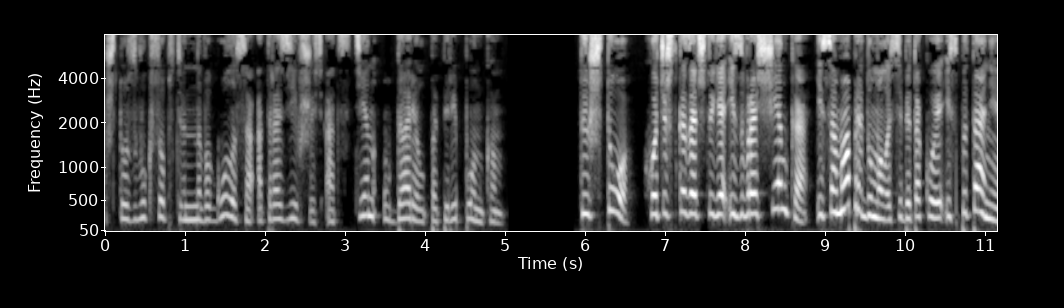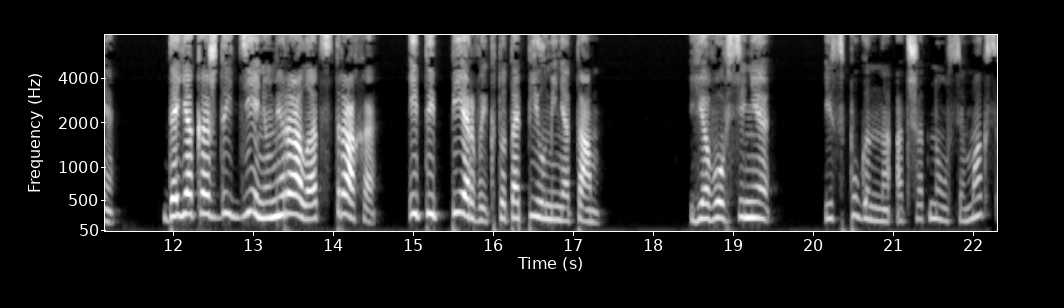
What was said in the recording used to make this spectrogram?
что звук собственного голоса, отразившись от стен, ударил по перепонкам. «Ты что, хочешь сказать, что я извращенка и сама придумала себе такое испытание?» «Да я каждый день умирала от страха, и ты первый, кто топил меня там!» «Я вовсе не...» Испуганно отшатнулся Макс,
